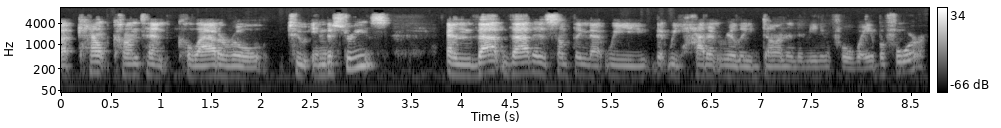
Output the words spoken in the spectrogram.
account content collateral to industries and that that is something that we that we hadn't really done in a meaningful way before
